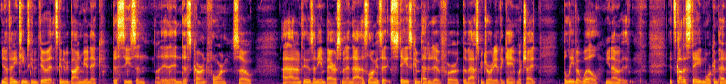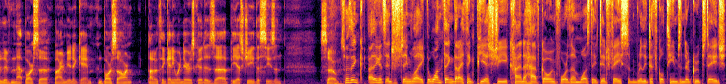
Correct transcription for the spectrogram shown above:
you know, if any team's going to do it, it's going to be Bayern Munich this season uh, in, in this current form. So I, I don't think there's any embarrassment in that, as long as it stays competitive for the vast majority of the game, which I believe it will. You know, it's got to stay more competitive than that Barca Bayern Munich game, and Barca aren't. I don't think anywhere near as good as uh, PSG this season. So So I think I think it's interesting. Like the one thing that I think PSG kind of have going for them was they did face some really difficult teams in their group stage.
